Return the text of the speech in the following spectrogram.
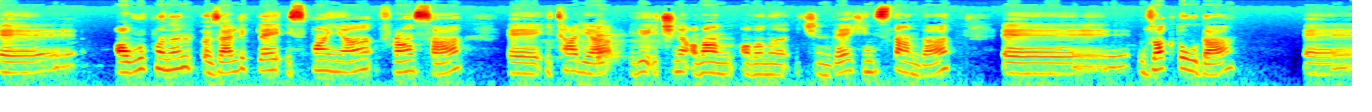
e, Avrupa'nın özellikle İspanya, Fransa, e, İtalya'yı içine alan alanı içinde, Hindistan'da, e, Uzak Doğu'da e,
